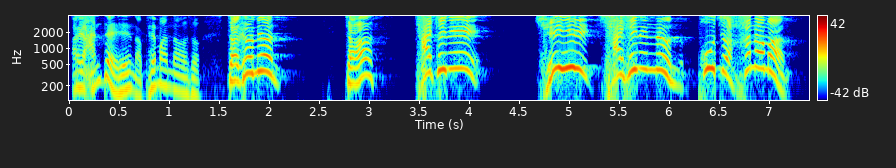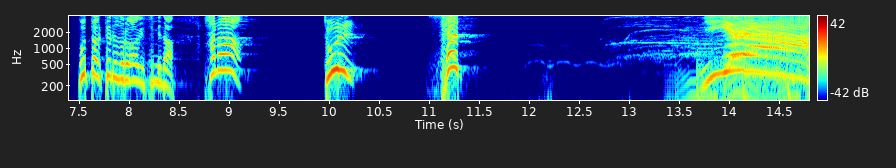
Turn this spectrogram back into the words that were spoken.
아니 안돼 나 배만 나와서 자 그러면 자 자신이 제일 자신 있는 포즈 하나만 부탁드리도록 하겠습니다 하나 둘셋 이야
